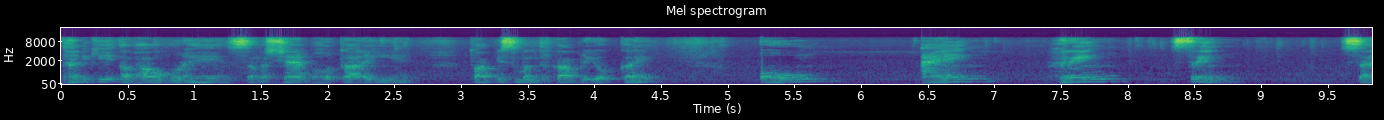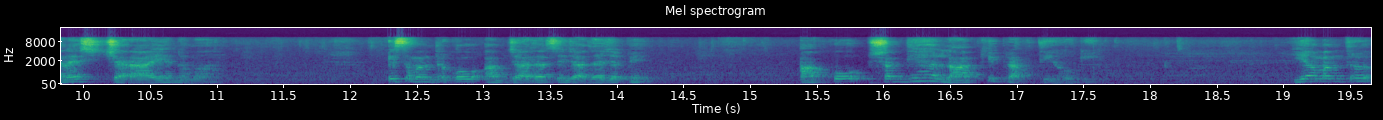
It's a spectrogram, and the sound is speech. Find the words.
धन की अभाव हो रहे हैं, समस्याएँ बहुत आ रही हैं। तो आप इस मंत्र का प्रयोग करें। ओम ऐंग ह्रिंग श्रिंग सनश्चराय नमः। इस मंत्र को आप ज़्यादा से ज़्यादा जपें। आपको श्रद्धा लाभ की प्राप्ति होगी। यह मंत्र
